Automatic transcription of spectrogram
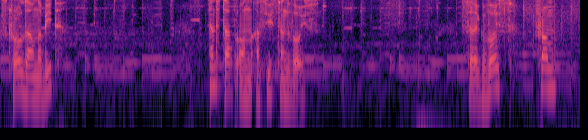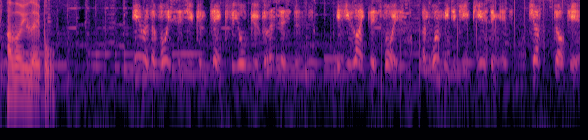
scroll down a bit and tap on Assistant Voice. Select voice from available. Here are the voices you can pick for your Google Assistant. If you like this voice and want me to keep using it, just stop here.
